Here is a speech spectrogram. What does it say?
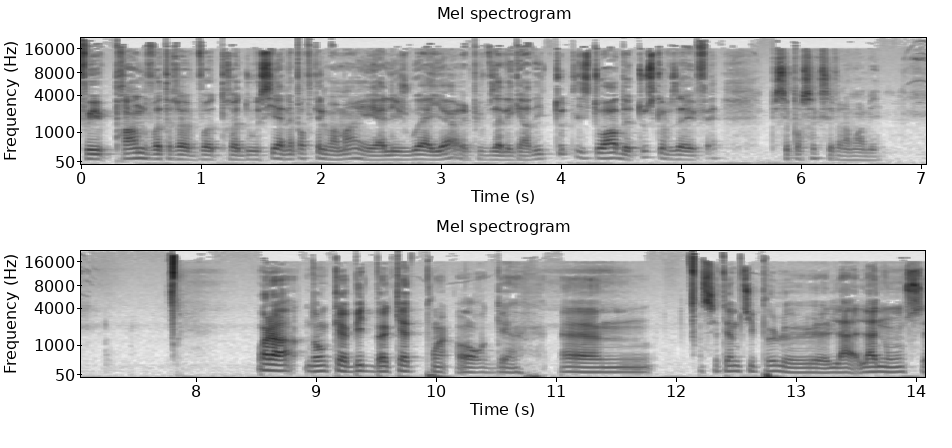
pouvez prendre votre, votre dossier à n'importe quel moment et aller jouer ailleurs, et puis vous allez garder toute l'histoire de tout ce que vous avez fait. c'est pour ça que c'est vraiment bien. Voilà, donc euh, bitbucket.org. Euh, c'était un petit peu l'annonce.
